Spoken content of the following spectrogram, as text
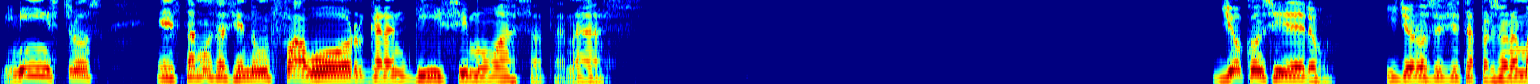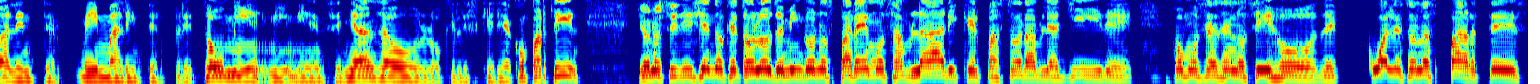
ministros, estamos haciendo un favor grandísimo a Satanás. Yo considero y yo no sé si esta persona me malinterpretó mi, enseñanza o lo que les quería compartir. Yo no estoy diciendo que todos los domingos nos paremos a hablar y que el pastor hable allí de cómo se hacen los hijos, de cuáles son las partes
